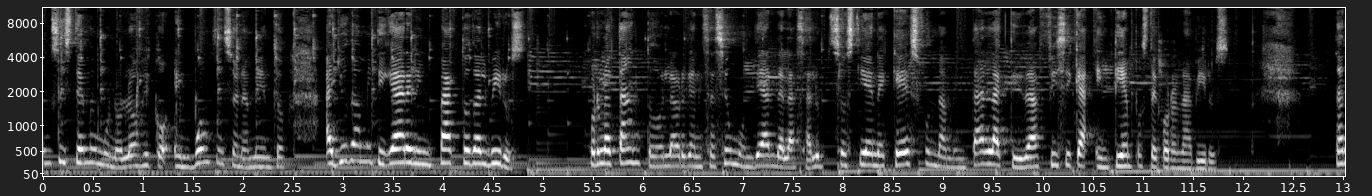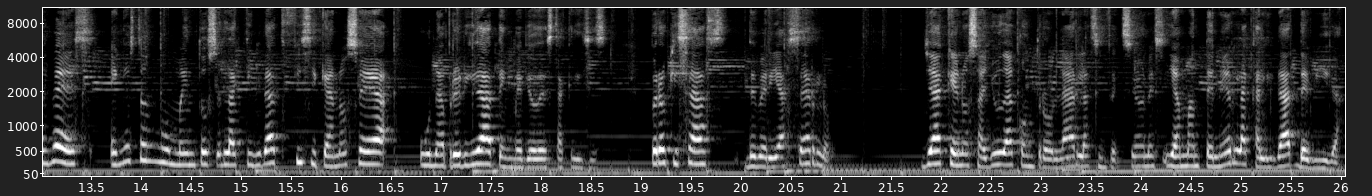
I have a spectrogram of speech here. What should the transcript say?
un sistema inmunológico en buen funcionamiento ayuda a mitigar el impacto del virus, por lo tanto, la Organización Mundial de la Salud sostiene que es fundamental la actividad física en tiempos de coronavirus. Tal vez en estos momentos la actividad física no sea una prioridad en medio de esta crisis, pero quizás debería serlo, ya que nos ayuda a controlar las infecciones y a mantener la calidad de vida.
